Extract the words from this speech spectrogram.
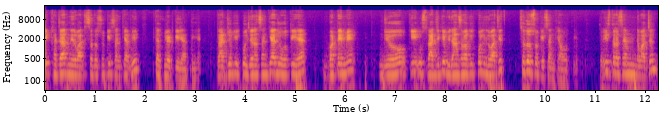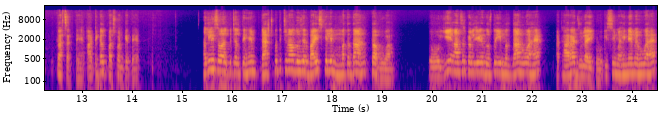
एक हज़ार निर्वाचित सदस्यों की संख्या भी कैलकुलेट की जाती है। राज्यों की कुल जनसंख्या जो होती है, बटे में जो कि उस राज्य के विधानसभा की कुल निर्वाचित सदस्यों की संख्या होती है। तो इस तरह से हम निर्वाचन कर सकते हैं आर्टिकल पचपन के तहत। अगले सवाल पे चलते हैं। राष्ट्रपति चुनाव 2022 के लिए मतदान कब हुआ? तो ये आंसर कर लीजिएगा दोस्तों, ये मतदान हुआ है 18 जुलाई को। इसी महीने में हुआ है।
